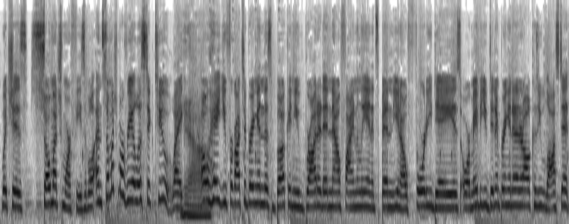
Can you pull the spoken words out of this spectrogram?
which is so much more feasible and so much more realistic too. Like, Yeah. oh hey, you forgot to bring in this book and you brought it in now finally, and it's been you know forty days, or maybe you didn't bring it in at all because you lost it,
